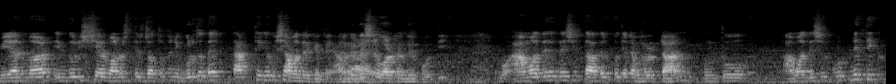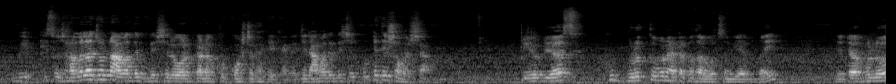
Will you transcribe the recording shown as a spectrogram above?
মিয়ানমার ইন্দোনেশিয়ার মানুষদের যতখানি গুরুত্ব দেয় তার থেকে বেশি আমাদেরকে দেয় আমাদের দেশের ওয়ার্কারদের প্রতি। এবং আমাদের দেশে তাদের প্রতি একটা ভালো টান কিন্তু আমাদের দেশের কূটনীতিক কিছু ঝামেলার জন্য আমাদের দেশের ওয়ার্কাররা খুব কষ্ট থাকে এখানে যেটা আমাদের দেশের কূটনীতিক সমস্যা। প্রিয় বিয়াস খুব গুরুত্বপূর্ণ একটা কথা বলছেন রিয়াদ ভাই যেটা হলো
